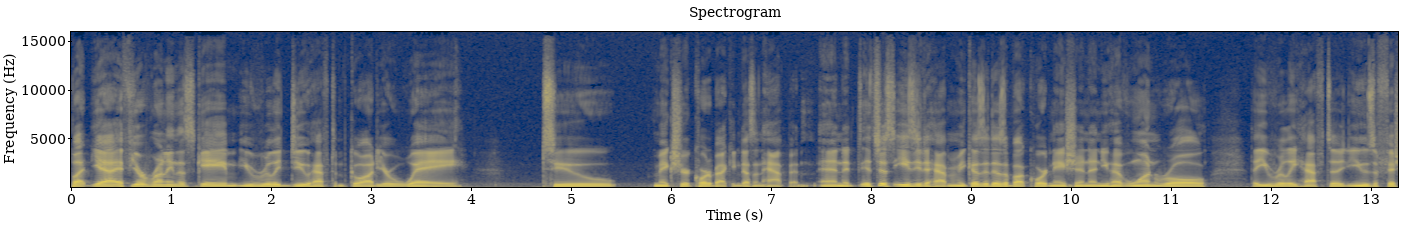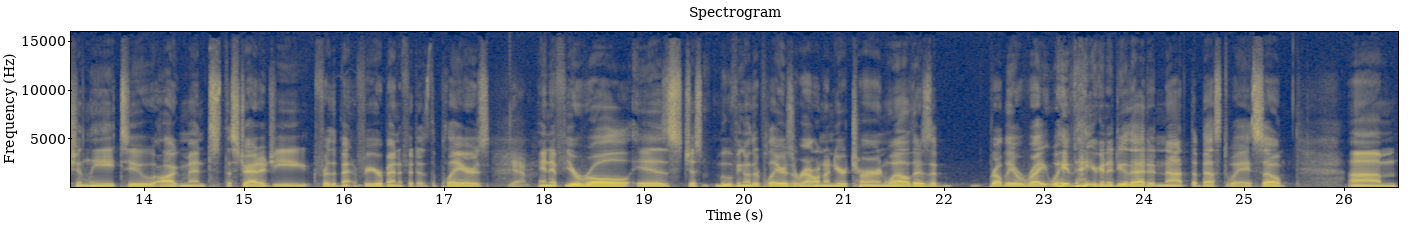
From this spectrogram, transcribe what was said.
but yeah, if you're running this game, you really do have to go out of your way to make sure quarterbacking doesn't happen. And it, it's just easy to happen because it is about coordination, and you have one role that you really have to use efficiently to augment the strategy for the ben- for your benefit as the players. Yeah. And if your role is just moving other players around on your turn, well, there's a probably a right way that you're going to do that and not the best way. So, um,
